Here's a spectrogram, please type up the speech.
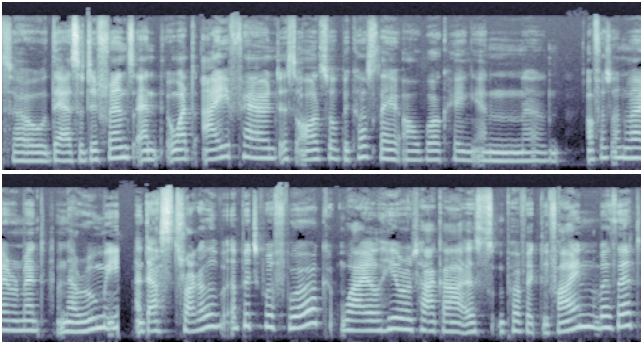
so there's a difference and what i found is also because they are working in an office environment narumi does struggle a bit with work while hirotaka is perfectly fine with it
